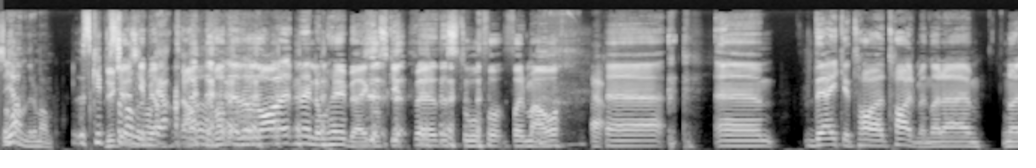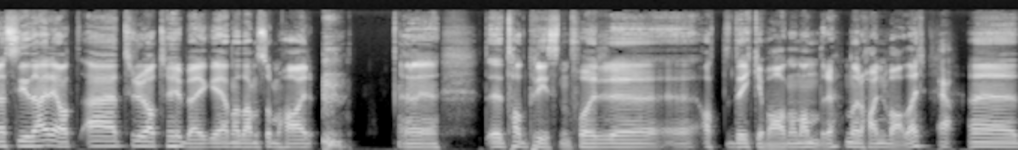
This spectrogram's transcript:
som Ja. andre mann. Skip Du som kjører skip, ja. ja det, var, det var mellom Høibjerg og skip eh, det sto for, for meg òg. Ja. Eh, eh, det jeg ikke tar, tar med når jeg, når jeg sier det her, er at jeg tror at Høibjerg er en av dem som har eh, tatt prisen for eh, at det ikke var noen andre når han var der. Ja. Eh,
